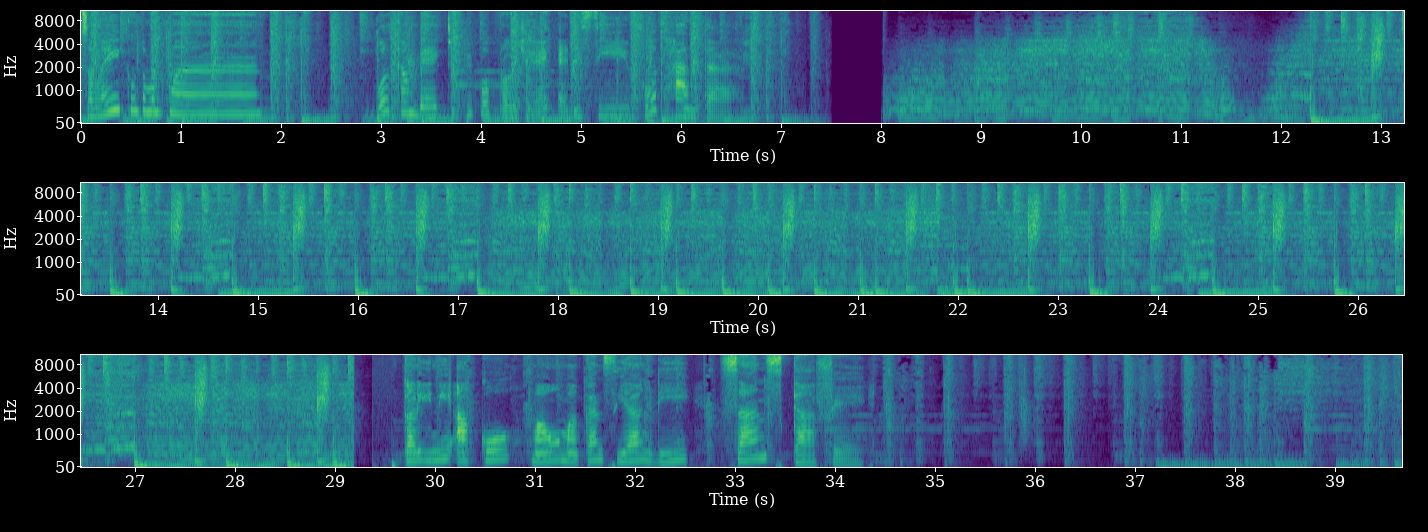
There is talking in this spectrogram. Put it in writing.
Assalamualaikum teman-teman. Welcome back to People Project edisi Food Hunter Kali ini aku mau makan siang di Sans Cafe.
